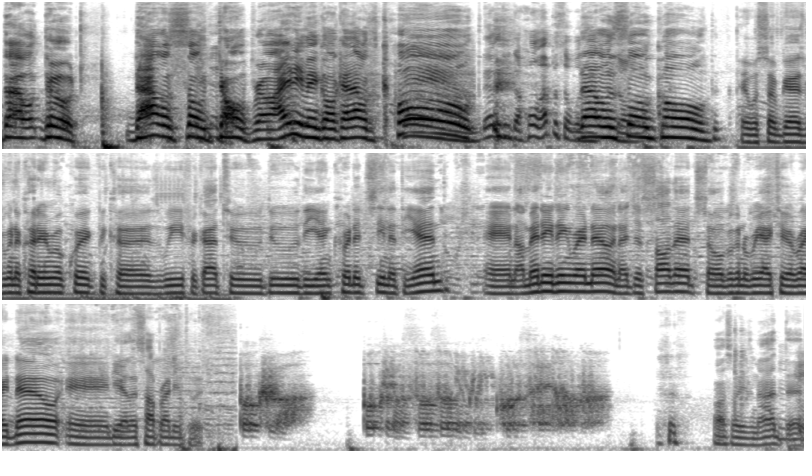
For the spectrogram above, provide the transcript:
That dude, that was so dope, bro. I didn't even go. Okay, that was cold. Damn, that, the whole episode was. That was dope. so cold. Hey, what's up, guys? We're gonna cut in real quick because we forgot to do the end credit scene at the end, and I'm editing right now, and I just saw that, so we're gonna react to it right now, and yeah, let's hop right into it. Also, he's not dead.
